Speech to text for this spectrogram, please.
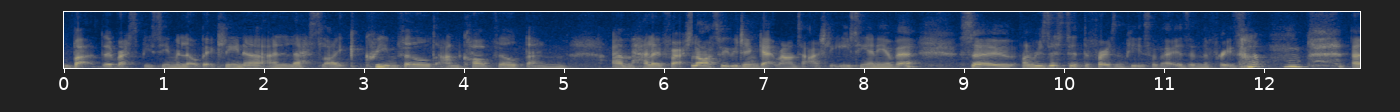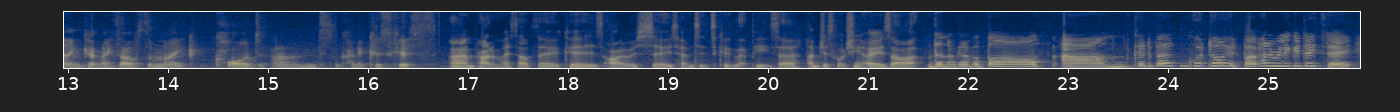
but the recipes seem a little bit cleaner and less like cream filled and carb filled than um, HelloFresh. Last week we didn't get around to actually eating any of it. So I resisted the frozen pizza that is in the freezer and cooked myself some like cod and kind of couscous. I'm proud of myself though because I was so tempted to cook that pizza. I'm just watching Ozark. Then I'm gonna have a bath and go to bed. I'm quite tired but I've had a really good day today.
